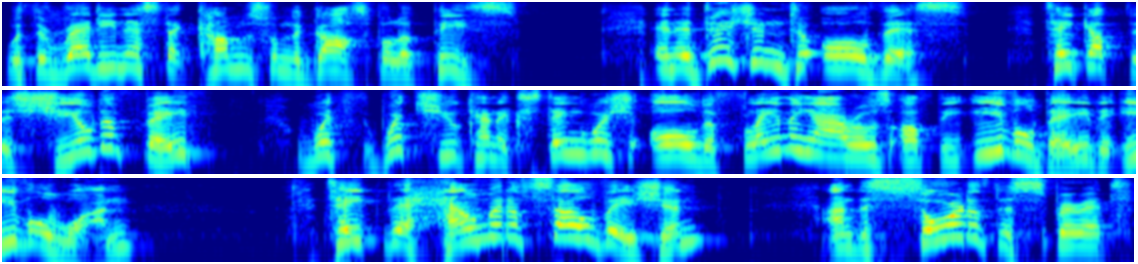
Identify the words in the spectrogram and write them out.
with the readiness that comes from the gospel of peace. In addition to all this, take up the shield of faith with which you can extinguish all the flaming arrows of the evil day, the evil one. Take the helmet of salvation and the sword of the Spirit,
